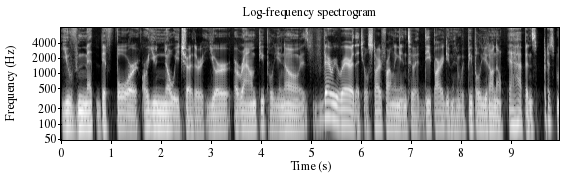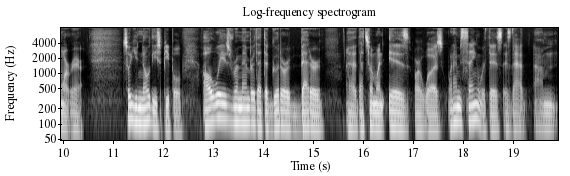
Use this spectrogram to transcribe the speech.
you've met before or you know each other, you're around people you know, it's very rare that you'll start falling into a deep argument with people you don't know. It happens, but it's more rare. So you know these people. Always remember that the good or better uh, that someone is or was. What I'm saying with this is that um,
